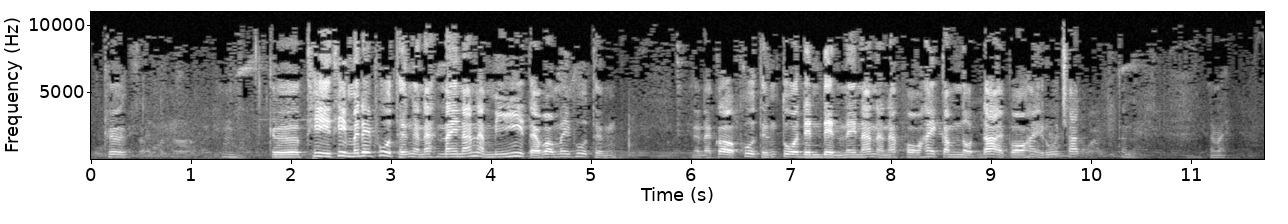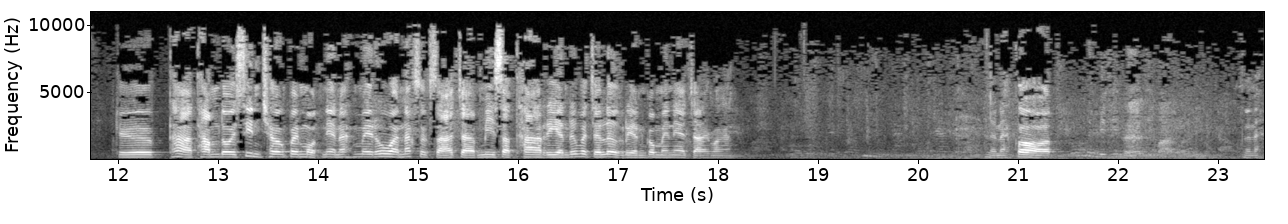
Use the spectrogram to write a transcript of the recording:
ผมคือสายมานานอืมคือที่ที่ไม่ได้พูดถึงอะนะในนั้นอะมีแต่ว่าไม่พูดถึงเนี่ยนะก็พูดถึงตัวเด่นๆในนั้นอะนะพอให้กำหนดได้ พอให้รู้ชัดเท่านั้นใช่ไหม คือถ้าทำโดยสิ้นเชิงไปหมดเนี่ยนะไม่รู้ว่านักศึกษาจะมีศรัทธาเรียนหรือว่าจะเลิกเรียนก็ไม่แน่ใจว่างั้นเนี่ยนะก็ไม่มีที่ไหนอธิบายวันนี้เนี่ยนะ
